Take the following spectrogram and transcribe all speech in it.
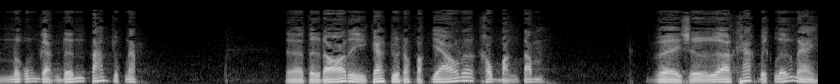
nó cũng gần đến 80 năm à, từ đó thì các truyền thống Phật giáo đó không bận tâm về sự à, khác biệt lớn này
